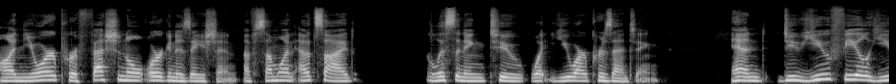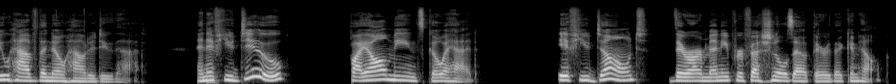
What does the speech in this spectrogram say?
on your professional organization of someone outside listening to what you are presenting? And do you feel you have the know how to do that? And if you do, by all means, go ahead. If you don't, there are many professionals out there that can help.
